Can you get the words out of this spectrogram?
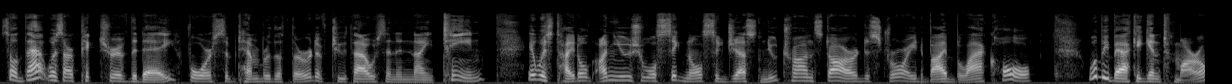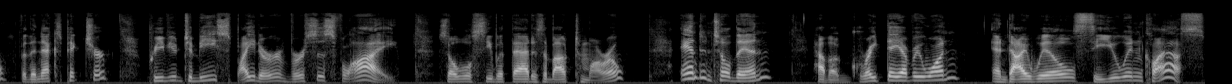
So that was our picture of the day for September the 3rd of 2019. It was titled unusual signal suggests neutron star destroyed by black hole. We'll be back again tomorrow for the next picture previewed to be spider versus fly. So we'll see what that is about tomorrow. And until then, have a great day, everyone. And I will see you in class.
